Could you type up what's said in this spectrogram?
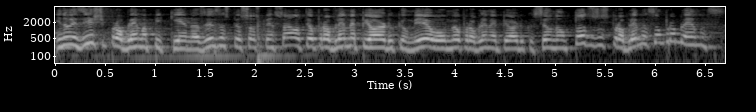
E não existe problema pequeno. Às vezes as pessoas pensam, ah, o teu problema é pior do que o meu, ou o meu problema é pior do que o seu. Não, todos os problemas são problemas.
